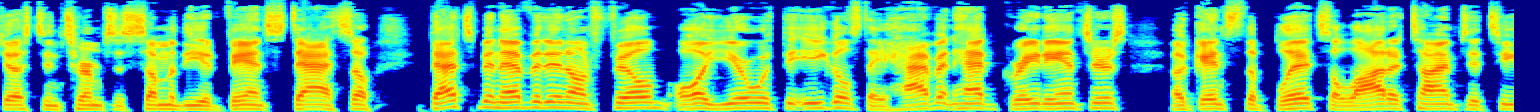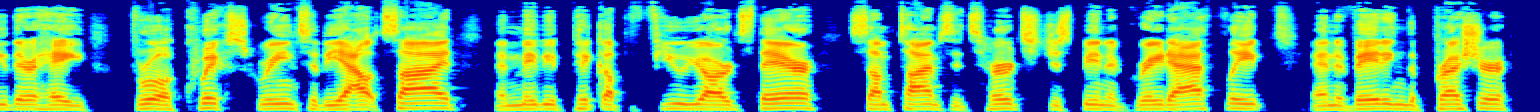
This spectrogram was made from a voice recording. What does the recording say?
just in terms of some of the advanced stats. So that's been evident on film all year with the Eagles. They haven't had great answers against the blitz. A lot of times it's either, hey, throw a quick screen to the outside and maybe pick up a few yards there. Sometimes it's Hurts just being a great athlete and evading the pressure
